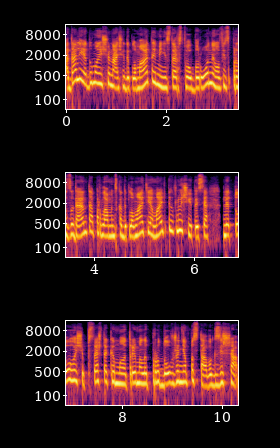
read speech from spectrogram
А далі я думаю, що наші дипломати, Міністерство оборони, офіс президента, парламентська дипломатія мають підключитися для того, щоб все ж таки ми отримали продовження поставок зі США.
